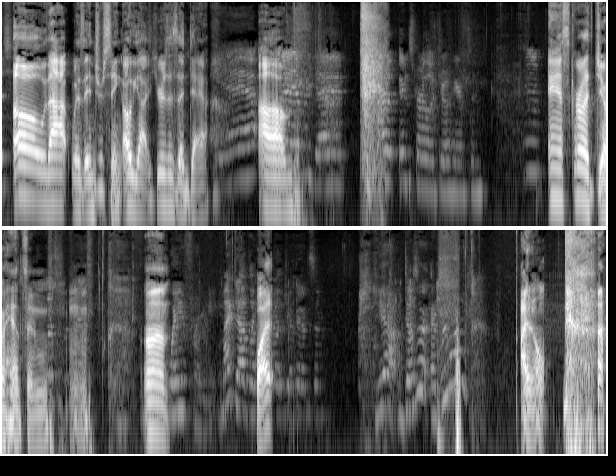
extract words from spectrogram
is. Oh, that was interesting. Oh yeah, yours is Zendaya. Yeah. Um. And Scarlett Johansson. And Scarlett Johansson. Mm. Um. Away from me. what? Yeah. Doesn't everyone? I don't.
